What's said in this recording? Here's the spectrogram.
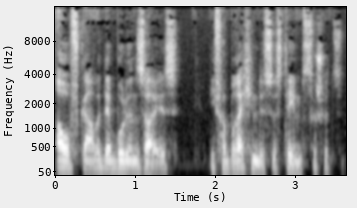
Aufgabe der Bullen sei es, die Verbrechen des Systems zu schützen.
